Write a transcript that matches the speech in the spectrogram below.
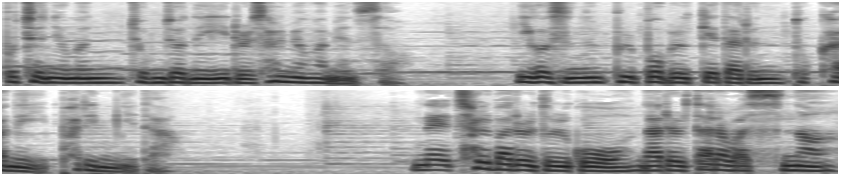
부처님은 좀 전의 일을 설명하면서 이것은 불법을 깨달은 독한의 팔입니다. 내 철발을 들고 나를 따라왔으나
